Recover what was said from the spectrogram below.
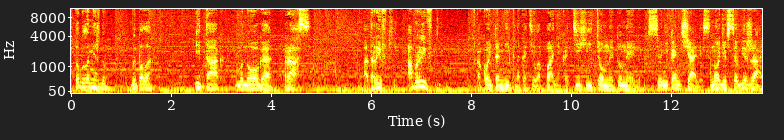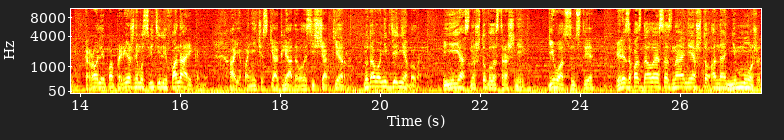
Что было между? Выпало. И так много раз. Отрывки, обрывки. Какой-то миг накатила паника, тихие темные туннели. Все не кончались, ноги все бежали. Кроли по-прежнему светили фонариками. А я панически оглядывалась, ища Керра, но того нигде не было. И неясно, что было страшней его отсутствие или запоздалое осознание, что она не может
